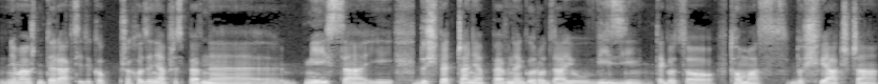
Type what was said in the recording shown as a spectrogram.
nie ma już interakcji, tylko przechodzenia przez pewne miejsca i doświadczania pewnego rodzaju wizji tego, co Tomas doświadcza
